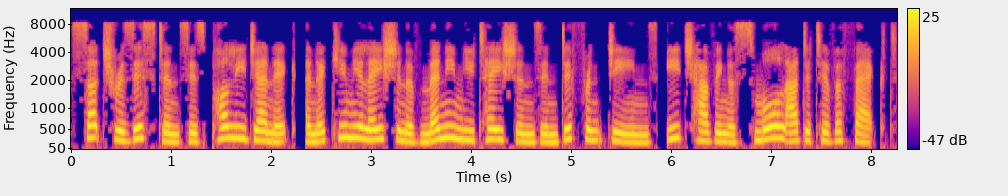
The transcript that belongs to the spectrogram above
Such resistance is polygenic, an accumulation of many mutations in different genes, each having a small additive effect.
